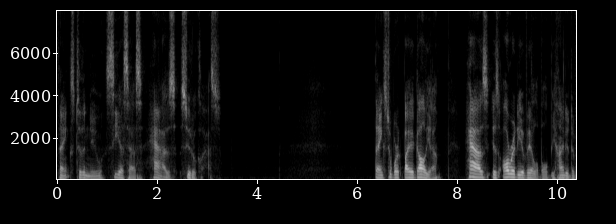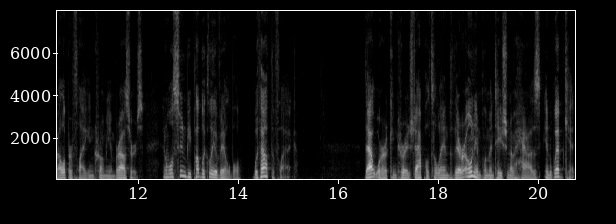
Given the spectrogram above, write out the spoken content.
thanks to the new CSS has pseudoclass. Thanks to work by Igalia, has is already available behind a developer flag in Chromium browsers, and will soon be publicly available without the flag. That work encouraged Apple to land their own implementation of has in WebKit,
